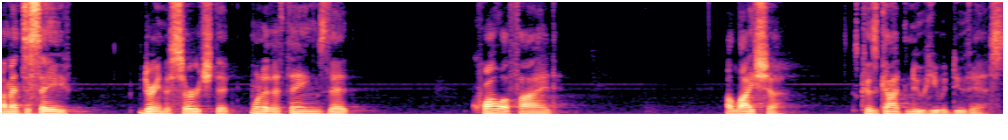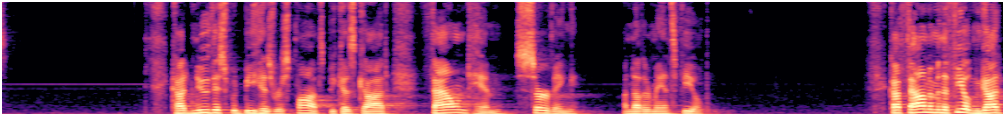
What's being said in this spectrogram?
I meant to say during the search that one of the things that qualified Elisha is because God knew he would do this. God knew this would be his response because God found him serving another man's field. God found him in the field, and God,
